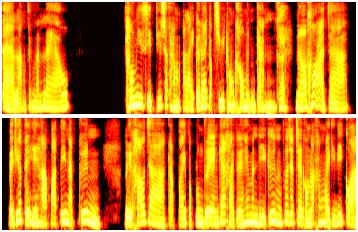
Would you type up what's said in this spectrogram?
แต่หลังจากนั้นแล้ว เขามีสิทธิ์ที่จะทำอะไรก็ได้กับชีวิตของเขาเหมือนกันค่ะเนอะเขาอาจจะไปเที่ยวเตะเฮฮาปาร์ตี้หนักขึ้น หรือเขาจะกลับไปปรับปรุงตัวเองแก้ไขตัวเองให้มันดีขึ้น เพื่อจะเจอความรักครั้งใหม่ที่ดีกว่า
